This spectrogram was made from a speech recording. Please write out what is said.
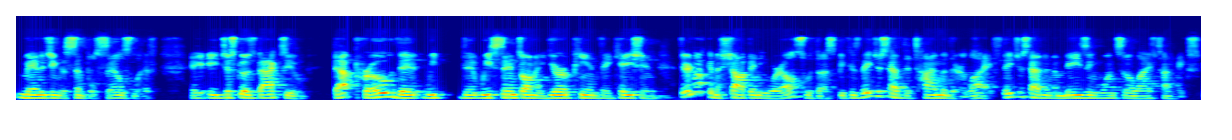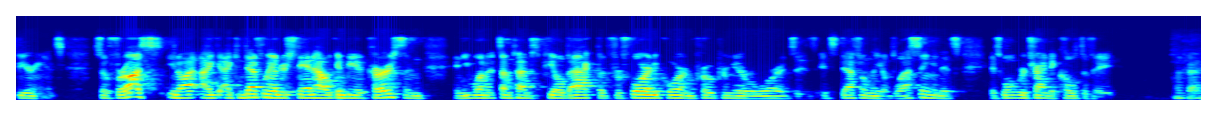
managing a simple sales lift. It, it just goes back to that pro that we that we sent on a European vacation, they're not going to shop anywhere else with us because they just had the time of their life. They just had an amazing once in a lifetime experience. So for us, you know, I, I can definitely understand how it can be a curse and and you want to sometimes peel back, but for Floor & Decor and Pro Premier Rewards, it's, it's definitely a blessing and it's it's what we're trying to cultivate. Okay.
